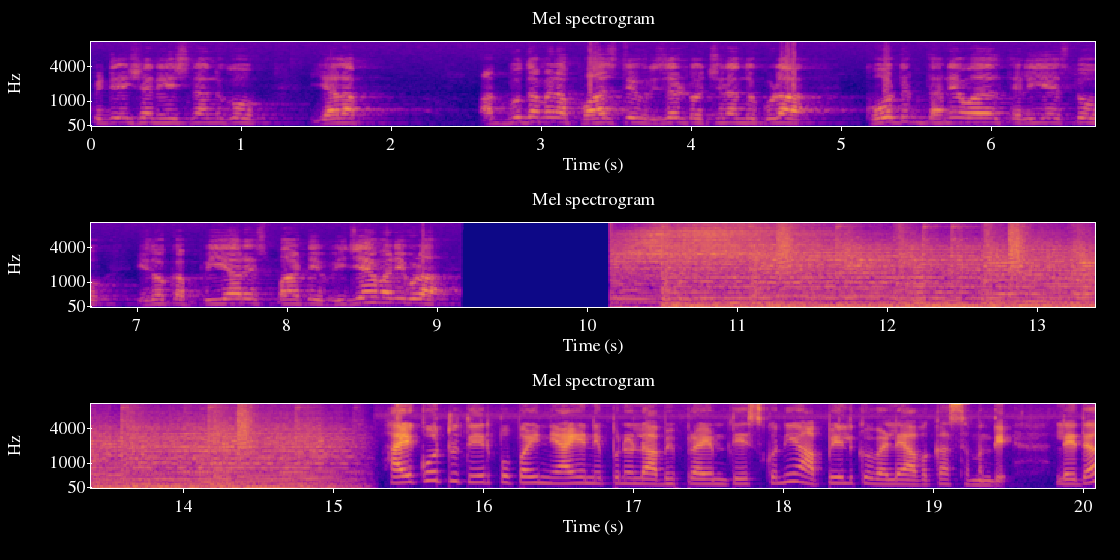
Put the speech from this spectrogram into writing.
పిటిషన్ వేసినందుకు ఇలా అద్భుతమైన పాజిటివ్ రిజల్ట్ వచ్చినందుకు కూడా కోర్టుకు ధన్యవాదాలు తెలియజేస్తూ ఇదొక బీఆర్ఎస్ పార్టీ విజయం అని కూడా హైకోర్టు తీర్పుపై న్యాయ నిపుణుల అభిప్రాయం తీసుకుని అప్పీలుకు వెళ్ళే అవకాశం ఉంది లేదా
